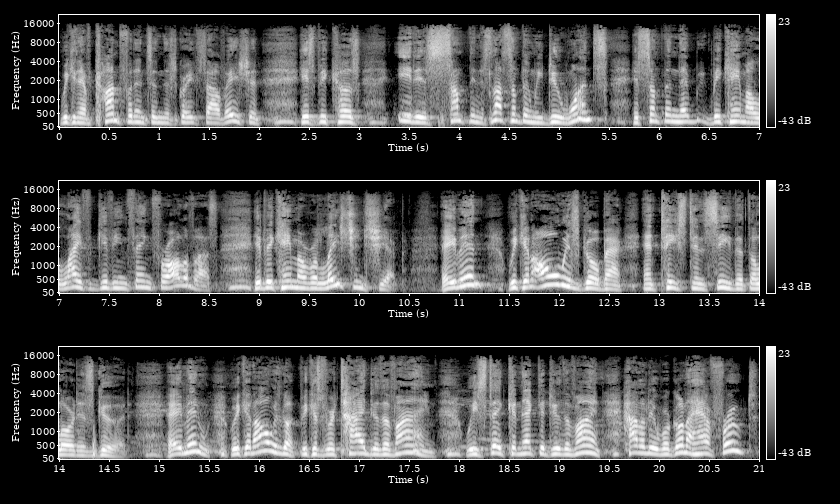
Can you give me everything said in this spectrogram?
we can have confidence in this great salvation is because it is something, it's not something we do once. It's something that became a life giving thing for all of us. It became a relationship. Amen. We can always go back and taste and see that the Lord is good. Amen. We can always go because we're tied to the vine. We stay connected to the vine. Hallelujah. We're going to have fruit.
